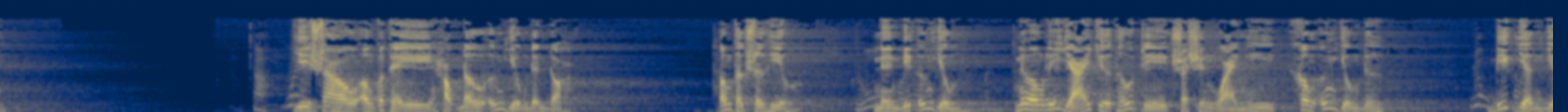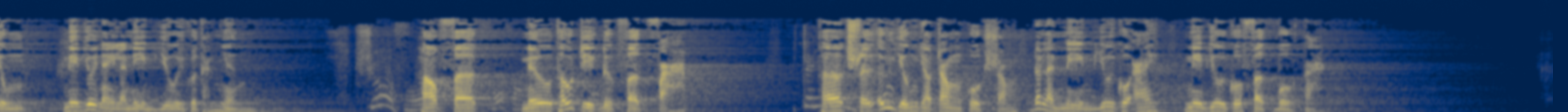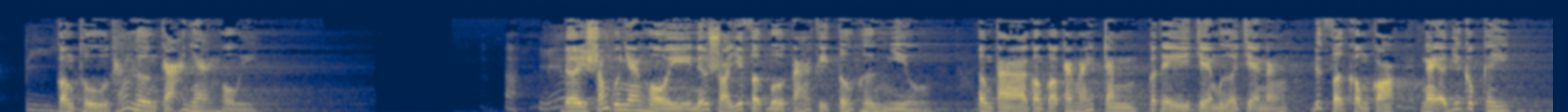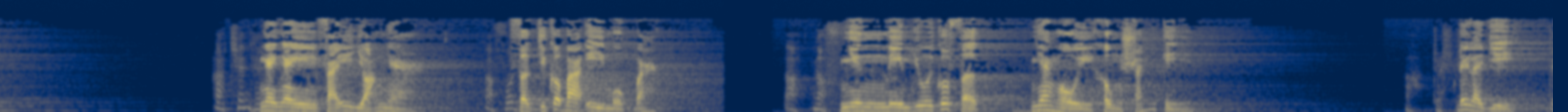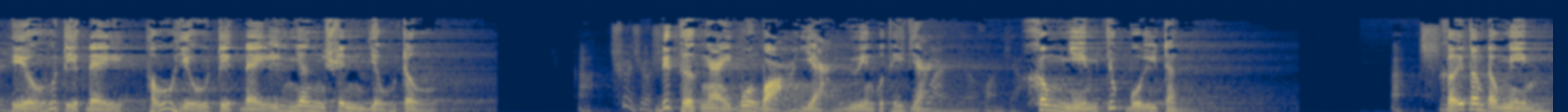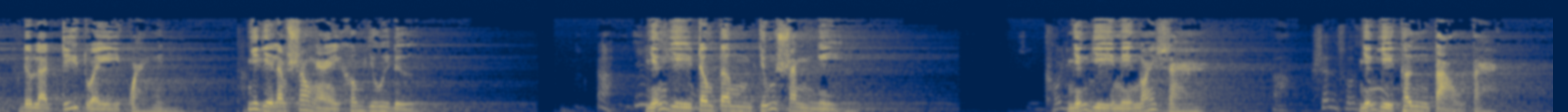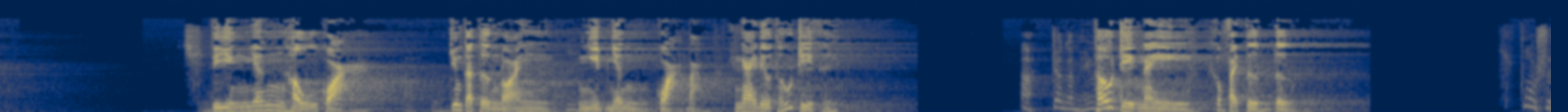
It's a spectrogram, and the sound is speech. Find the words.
vì sao ông có thể học đầu ứng dụng đến đó? Ông thật sự hiểu. Nên biết ứng dụng. Nếu ông lý giải chưa thấu triệt, Sẽ sinh hoài nghi, Không ứng dụng được. Biết vận dụng, Niềm vui này là niềm vui của thánh nhân. Học Phật, Nếu thấu triệt được Phật Pháp, Thật sự ứng dụng vào trong cuộc sống, Đó là niềm vui của ai? Niềm vui của Phật Bồ Tát. Còn thù thắng hơn cả nhan hồi. Đời sống của nhan hồi Nếu so với Phật Bồ Tát thì tốt hơn nhiều. Ông ta còn có cái mái tranh Có thể che mưa che nắng. Đức Phật không có Ngay ở dưới gốc cây. Ngày ngày phải dọn nhà. Phật chỉ có ba y một bát. Nhưng niềm vui của Phật, Nhan hồi không sánh kịp. Đây là gì? Hiểu triệt để, Thấu hiểu triệt để Nhân sinh vũ trụ. Đích thực Ngài buông bỏ dạng duyên của thế gian, Không nhiễm chút bụi trần. Khởi tâm động niệm Đều là trí tuệ quang minh. Như vậy làm sao Ngài không vui được? Những gì trong tâm chúng sanh nghĩ, Những gì miệng nói ra những gì thân tạo ta. Tiền nhân hậu quả. Chúng ta thường nói Nghiệp nhân quả báo. Ngài đều thấu triệt hết. Thấu triệt này không phải tưởng tượng.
